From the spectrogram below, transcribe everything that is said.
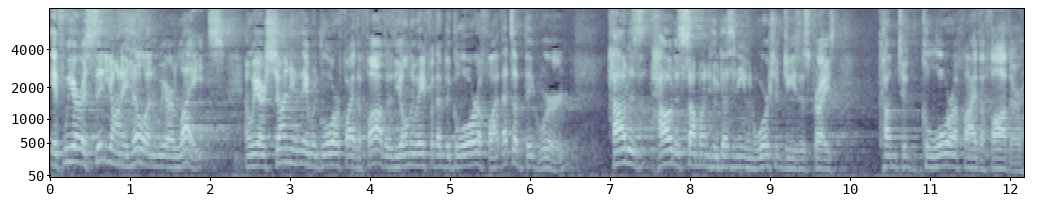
If we are a city on a hill and we are lights, and we are shining they would glorify the Father, the only way for them to glorify, that's a big word. How does, how does someone who doesn't even worship Jesus Christ come to glorify the Father,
